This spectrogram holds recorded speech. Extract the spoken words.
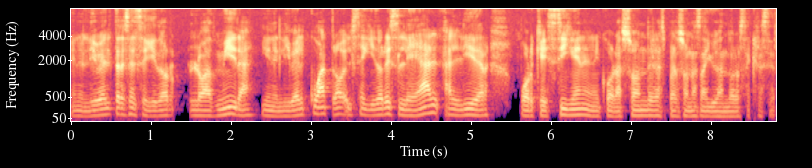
En el nivel 3, el seguidor lo admira. Y en el nivel 4, el seguidor es leal al líder porque siguen en el corazón de las personas ayudándolos a crecer.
